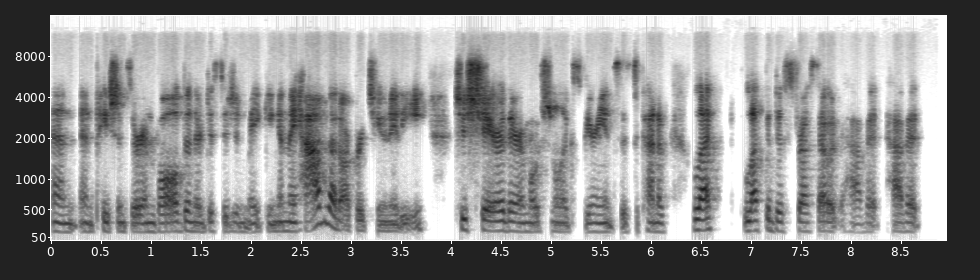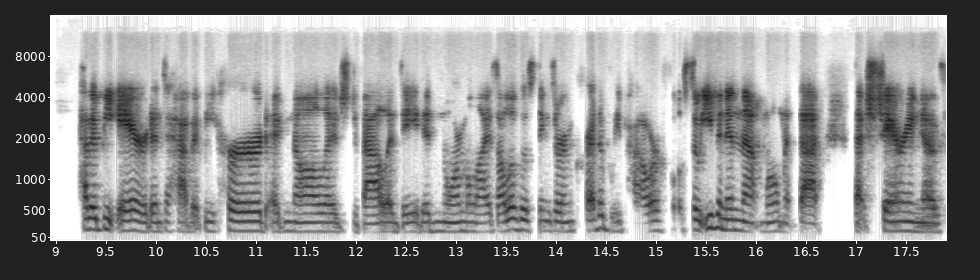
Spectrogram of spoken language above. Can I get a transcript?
and, and patients are involved in their decision making and they have that opportunity to share their emotional experiences to kind of let let the distress out have it have it have it be aired and to have it be heard, acknowledged, validated, normalized. All of those things are incredibly powerful. So even in that moment, that that sharing of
